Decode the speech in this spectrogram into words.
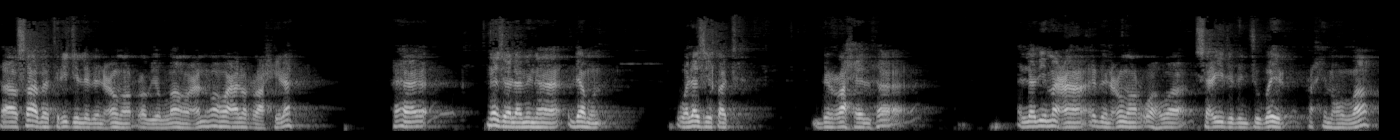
فأصابت رجل ابن عمر رضي الله عنه وهو على الراحلة فنزل منها دم ولزقت بالرحل فالذي مع ابن عمر وهو سعيد بن جبير رحمه الله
